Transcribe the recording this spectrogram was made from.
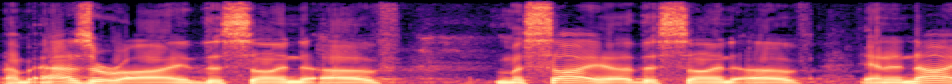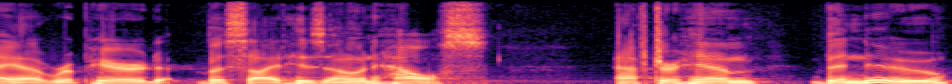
um, Azari, the son of Maaseiah, the son of Ananiah, repaired beside his own house. After him, Benu,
